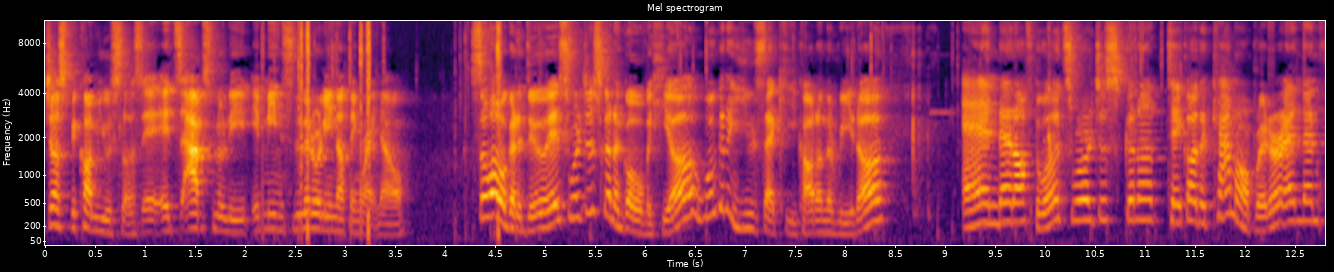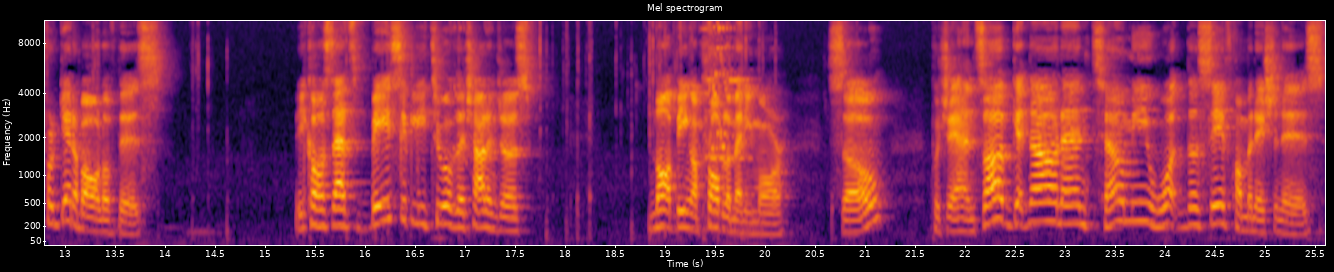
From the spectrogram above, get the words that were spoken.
just become useless. It's absolutely, it means literally nothing right now. So what we're gonna do is, we're just gonna go over here, we're gonna use that keycard on the reader, and then afterwards, we're just gonna take out the camera operator and then forget about all of this. Because that's basically two of the challenges not being a problem anymore. So, put your hands up, get down, and tell me what the save combination is.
